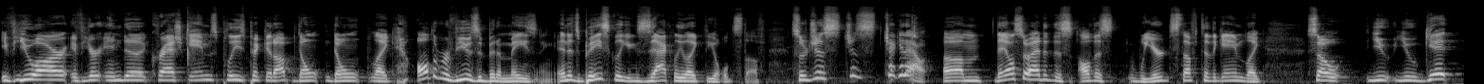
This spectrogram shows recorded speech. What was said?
If you are if you're into Crash games, please pick it up. Don't don't like all the reviews have been amazing and it's basically exactly like the old stuff. So just just check it out. Um they also added this all this weird stuff to the game like so you you get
